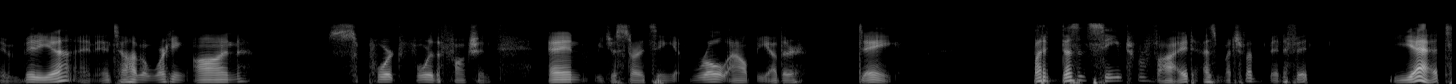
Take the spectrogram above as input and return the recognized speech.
NVIDIA and Intel have been working on support for the function, and we just started seeing it roll out the other day. But it doesn't seem to provide as much of a benefit yet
